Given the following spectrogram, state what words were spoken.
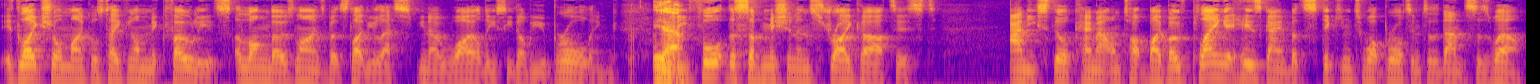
it's like Shawn Michaels taking on Mick Foley. It's along those lines, but slightly less, you know, wild ECW brawling. Yeah, and he fought the submission and strike artist, and he still came out on top by both playing at his game but sticking to what brought him to the dance as well.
